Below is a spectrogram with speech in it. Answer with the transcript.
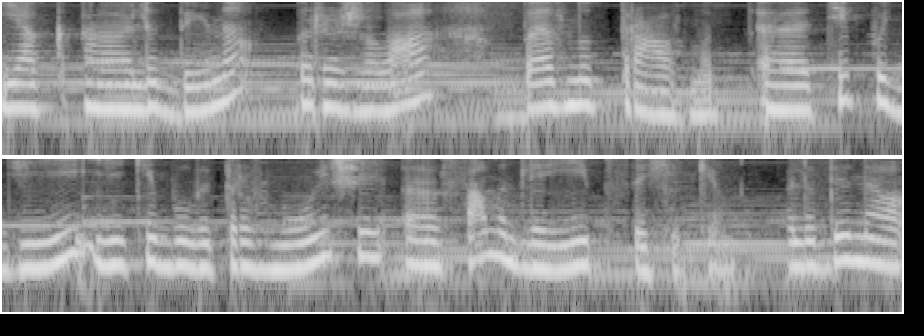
як е, людина пережила певну травму, Е, ті події, які були травмуючі е, саме для її психіки. Людина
